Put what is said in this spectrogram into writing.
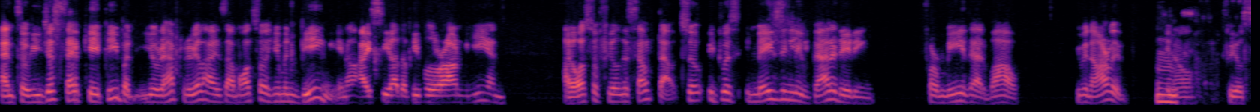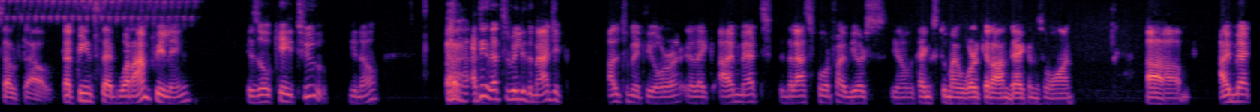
And so he just said kp but you have to realize i'm also a human being you know? I see other people around me and i also feel the self-doubt. So it was amazingly validating for me that wow even arvid mm-hmm. you know feels self-doubt. That means that what i'm feeling is okay too you know I think that's really the magic ultimately, or like I met in the last four or five years, you know, thanks to my work at On Deck and so on. Um, I met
